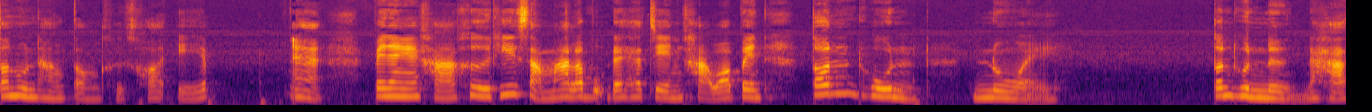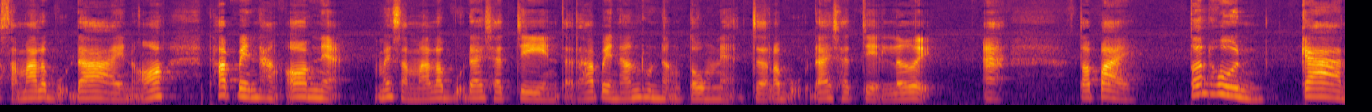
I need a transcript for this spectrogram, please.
ต้นทุนทางตรงคือข้อ F อ่าเป็นยังไงคะคือที่สามารถระบุได้ชัดเจนค่ะว่าเป็นต้นทุนหน่วย ต้นทุนหนึ่งนะคะ สามารถระบุได้เนาะถ้าเป็นทางอ้อมเนี่ยไม่สามารถระบุได้ชัดเจน แต่ถ้าเป็นต้นทุนทางตรงเนี่ยจะระบุได้ชัดเจนเลยอะต่อไปต้นทุนการ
